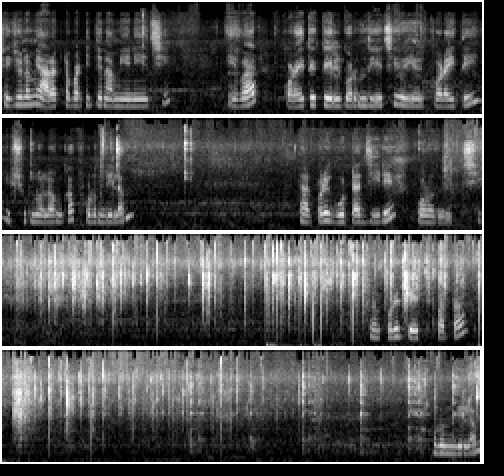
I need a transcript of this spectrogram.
সেই জন্য আমি আর একটা বাটিতে নামিয়ে নিয়েছি। এবার কড়াইতে তেল গরম দিয়েছি, ওই ওই কড়াইতেই শুকনো লঙ্কা, ফোড়ন দিলাম। তারপরে গোটা জিরে ফোড়ন দিচ্ছি। তারপরে তেজপাতা ফোড়ন দিলাম।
